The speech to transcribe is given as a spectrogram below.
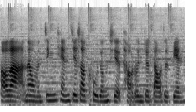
好啦，那我们今天介绍酷东西的讨论就到这边，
